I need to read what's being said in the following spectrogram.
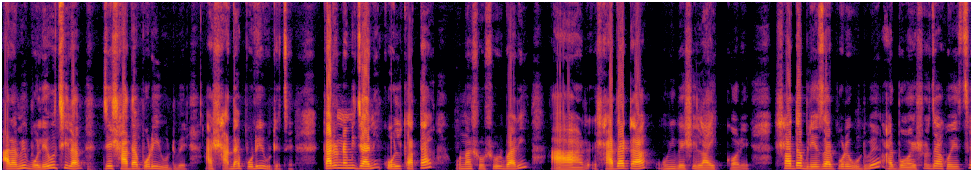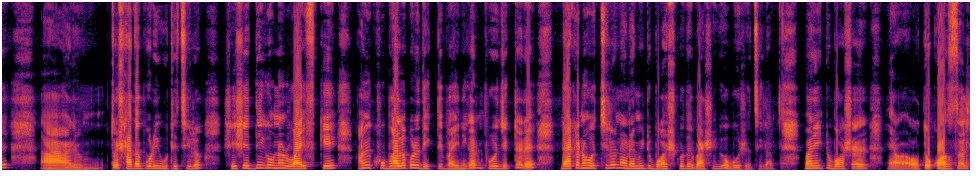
আর আমি বলেও ছিলাম যে, সাদা পরেই উঠবে। আর সাদা পরেই উঠেছে। কারণ আমি জানি কলকাতা ওনার শ্বশুর বাড়ি, আর সাদাটা উনি বেশি লাইক করে। সাদা ব্লেজার পরে উঠবে, আর বয়সও যা হয়েছে, আর তো সাদা পরেই উঠেছিল। শেষের দিকে ওনার ওয়াইফকে আমি খুব ভালো করে দেখতে পাইনি, কারণ প্রজেক্টারে দেখানো হচ্ছিল না, আর আমি একটু বয়স্কদের পাশে গিয়েও বসেছিলাম। মানে একটু বসার, অত কনসাল্ট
